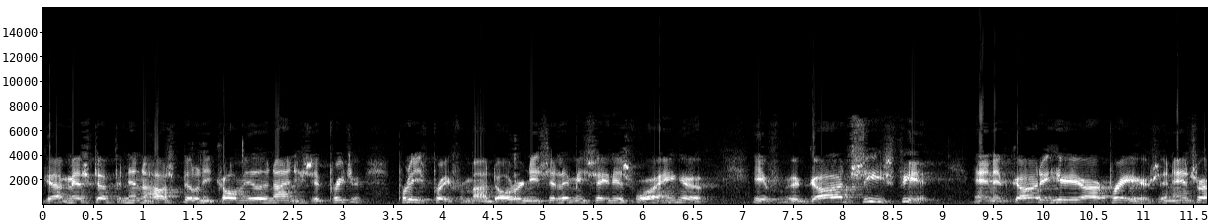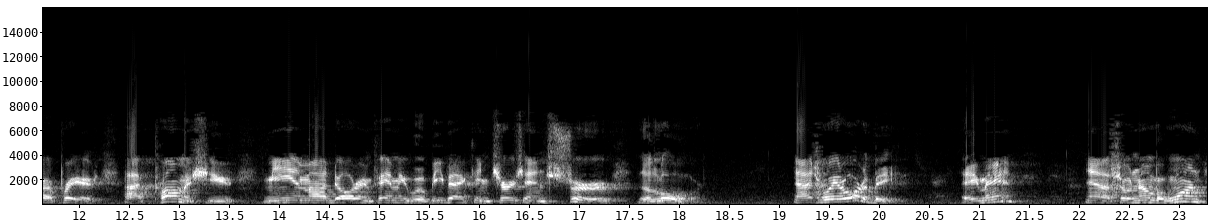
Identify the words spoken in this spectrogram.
got messed up and in the hospital, and he called me the other night and he said, Preacher, please pray for my daughter. And he said, Let me say this before I hang up. If God sees fit and if God will hear our prayers and answer our prayers, I promise you, me and my daughter and family will be back in church and serve the Lord. Now, that's the way it ought to be. Amen? Now, so number one,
